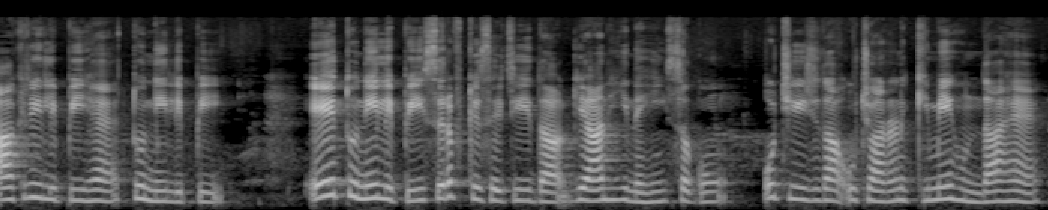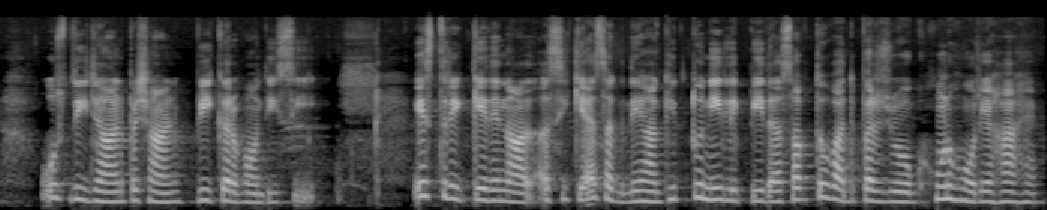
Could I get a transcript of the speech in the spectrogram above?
ਆਖਰੀ ਲਿਪੀ ਹੈ ਧੁਨੀ ਲਿਪੀ। ਇਹ ਧੁਨੀ ਲਿਪੀ ਸਿਰਫ ਕਿਸੇ ਚੀਜ਼ ਦਾ ਗਿਆਨ ਹੀ ਨਹੀਂ, ਸਗੋਂ ਉਹ ਚੀਜ਼ ਦਾ ਉਚਾਰਨ ਕਿਵੇਂ ਹੁੰਦਾ ਹੈ ਉਸ ਦੀ ਜਾਣ ਪਛਾਣ ਵੀ ਕਰਵਾਉਂਦੀ ਸੀ। ਇਸ ਤਰੀਕੇ ਦੇ ਨਾਲ ਅਸੀਂ ਕਹਿ ਸਕਦੇ ਹਾਂ ਕਿ ਧੁਨੀ ਲਿਪੀ ਦਾ ਸਭ ਤੋਂ ਵੱਧ ਪ੍ਰਯੋਗ ਹੁਣ ਹੋ ਰਿਹਾ ਹੈ।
